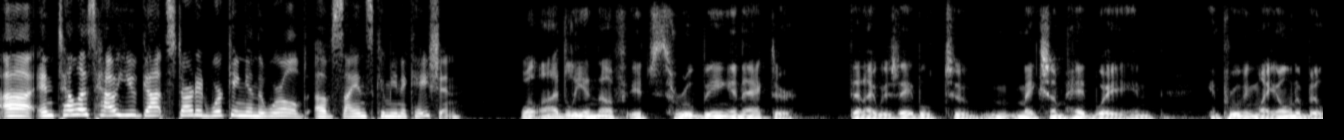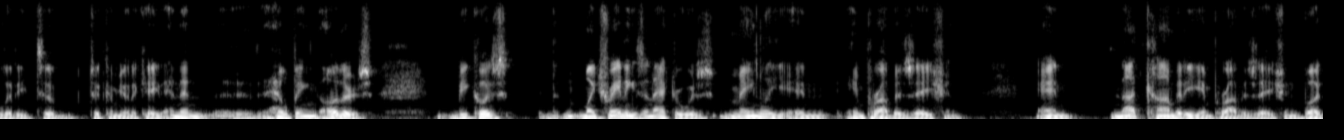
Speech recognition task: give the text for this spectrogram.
uh, and tell us how you got started working in the world of science communication. Well, oddly enough, it's through being an actor that I was able to make some headway in improving my own ability to to communicate and then uh, helping others. Because my training as an actor was mainly in improvisation and not comedy improvisation but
